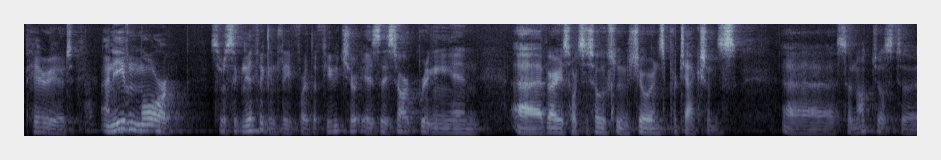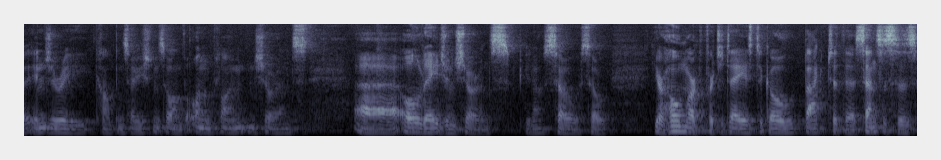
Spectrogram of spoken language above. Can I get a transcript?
period. And even more sort of significantly for the future is they start bringing in uh, various sorts of social insurance protections. Uh, so not just uh, injury compensation, so on, but unemployment insurance, uh, old age insurance. You know, so so your homework for today is to go back to the censuses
